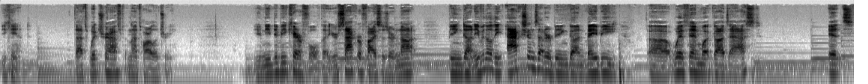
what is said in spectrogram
You can't. That's witchcraft and that's harlotry. You need to be careful that your sacrifices are not being done, even though the actions that are being done may be uh, within what God's asked. It's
